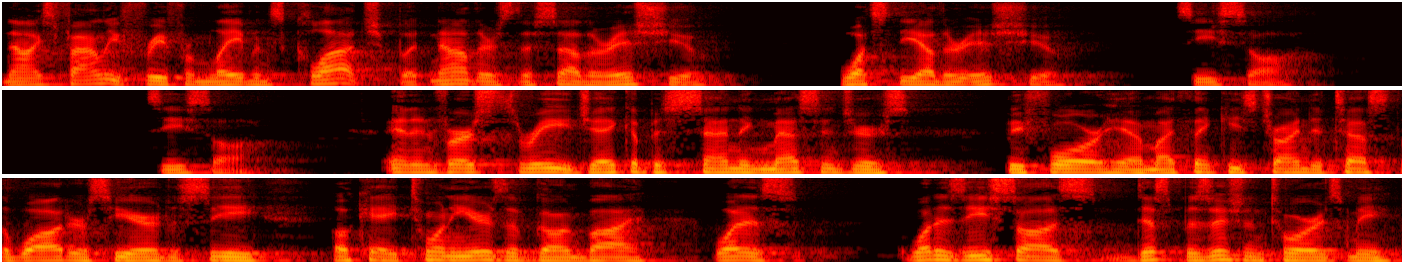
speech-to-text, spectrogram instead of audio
Now he's finally free from Laban's clutch, but now there's this other issue. What's the other issue? It's Esau. It's Esau. And in verse 3, Jacob is sending messengers before him. I think he's trying to test the waters here to see, okay, 20 years have gone by. What is, what is Esau's disposition towards me?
